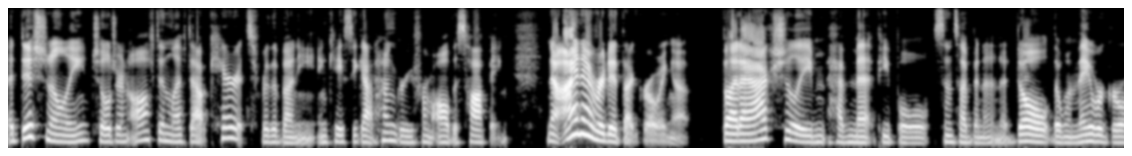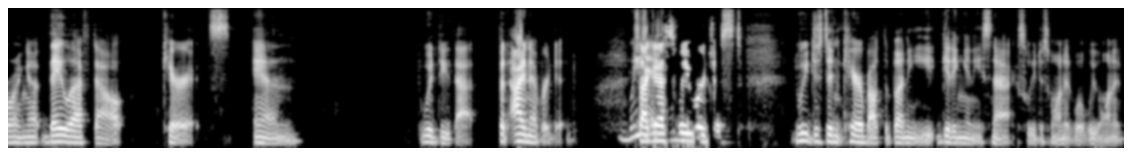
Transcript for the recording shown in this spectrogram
Additionally, children often left out carrots for the bunny in case he got hungry from all this hopping. Now, I never did that growing up, but I actually have met people since I've been an adult that when they were growing up, they left out carrots and would do that, but I never did. We so I guess we were just we just didn't care about the bunny getting any snacks. We just wanted what we wanted.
